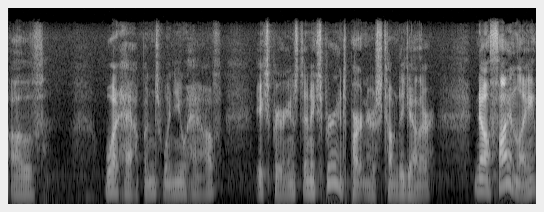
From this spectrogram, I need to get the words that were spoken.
of what happens when you have experienced and experienced partners come together. Now, finally,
